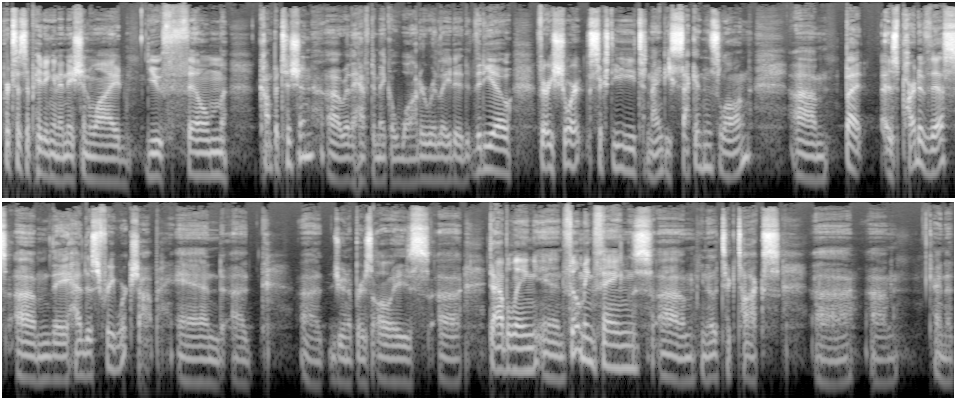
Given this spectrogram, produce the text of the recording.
participating in a nationwide youth film competition uh, where they have to make a water related video, very short, 60 to 90 seconds long. Um, but as part of this, um, they had this free workshop, and uh, uh, Juniper's always uh, dabbling in filming things, um, you know, TikToks, uh, um, kind of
